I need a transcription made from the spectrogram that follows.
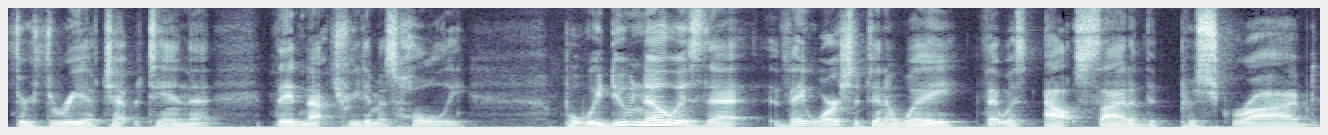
through 3 of chapter 10, that they did not treat him as holy. But we do know is that they worshiped in a way that was outside of the prescribed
